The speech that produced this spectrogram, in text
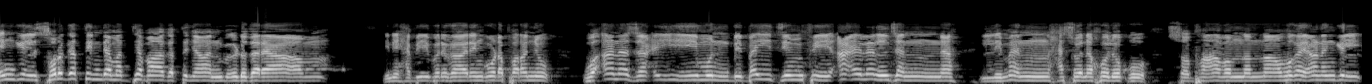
എങ്കിൽ സ്വർഗത്തിന്റെ മധ്യഭാഗത്ത് ഞാൻ വീട് തരാം. ഇനി ഹബീബ് ഒരു കാര്യം കൂടെ പറഞ്ഞു. ലിമൻ ഹസുന ഹുലുഖു. സ്വഭാവം നന്നാവുകയാണെങ്കിൽ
